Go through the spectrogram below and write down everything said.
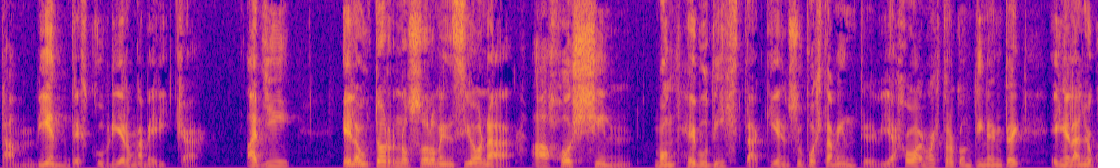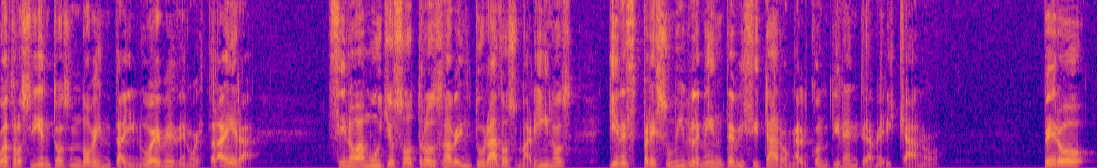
también descubrieron América. Allí, el autor no solo menciona a Ho Shin, monje budista, quien supuestamente viajó a nuestro continente en el año 499 de nuestra era, sino a muchos otros aventurados marinos quienes presumiblemente visitaron al continente americano. Pero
